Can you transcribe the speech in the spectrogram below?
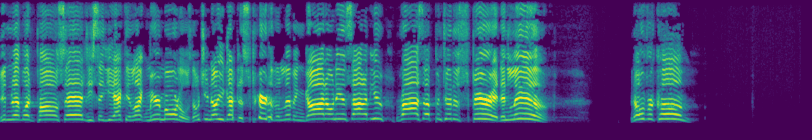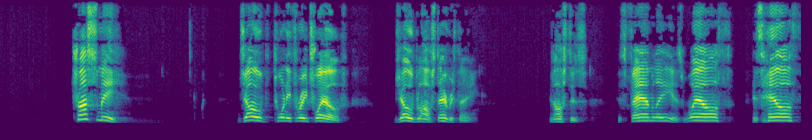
Isn't that what Paul said? He said, You acting like mere mortals. Don't you know you got the Spirit of the living God on the inside of you? Rise up into the Spirit and live and overcome. Trust me. Job 23 12. Job lost everything. He lost his, his family, his wealth, his health.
